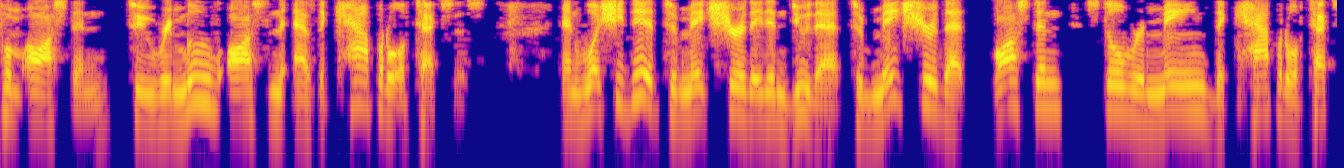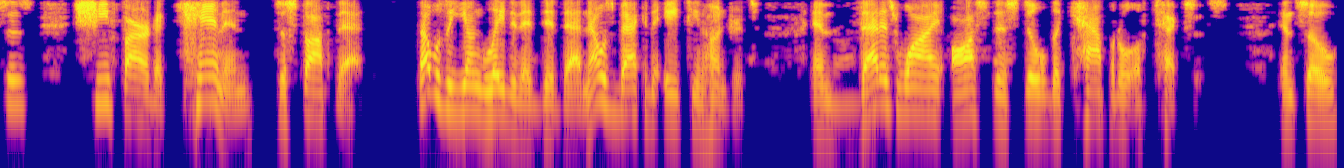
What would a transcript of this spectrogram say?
from Austin to remove Austin as the capital of Texas. And what she did to make sure they didn't do that, to make sure that Austin still remained the capital of Texas, she fired a cannon to stop that. That was a young lady that did that. And that was back in the 1800s. And that is why Austin is still the capital of Texas. And so,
